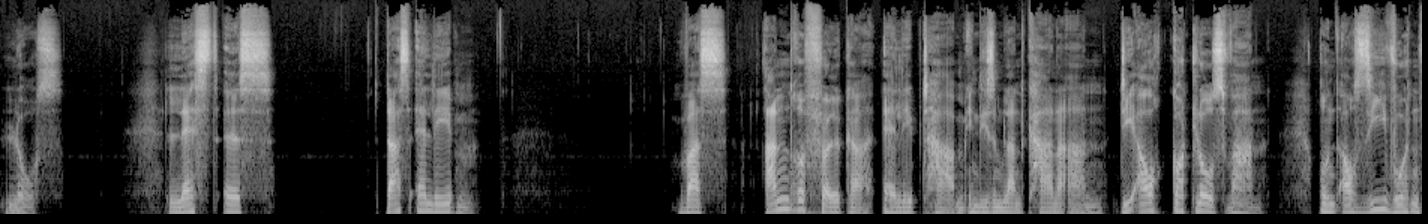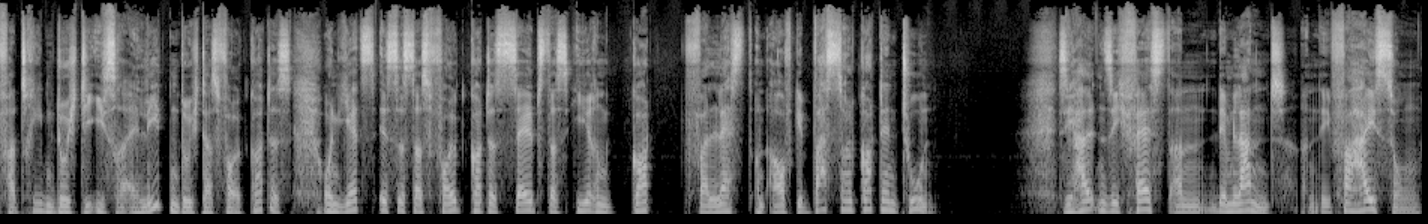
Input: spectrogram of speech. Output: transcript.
los lässt es das erleben, was andere Völker erlebt haben in diesem Land Kanaan, die auch gottlos waren. Und auch sie wurden vertrieben durch die Israeliten, durch das Volk Gottes. Und jetzt ist es das Volk Gottes selbst, das ihren Gott verlässt und aufgibt, was soll Gott denn tun? Sie halten sich fest an dem Land, an die Verheißung,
